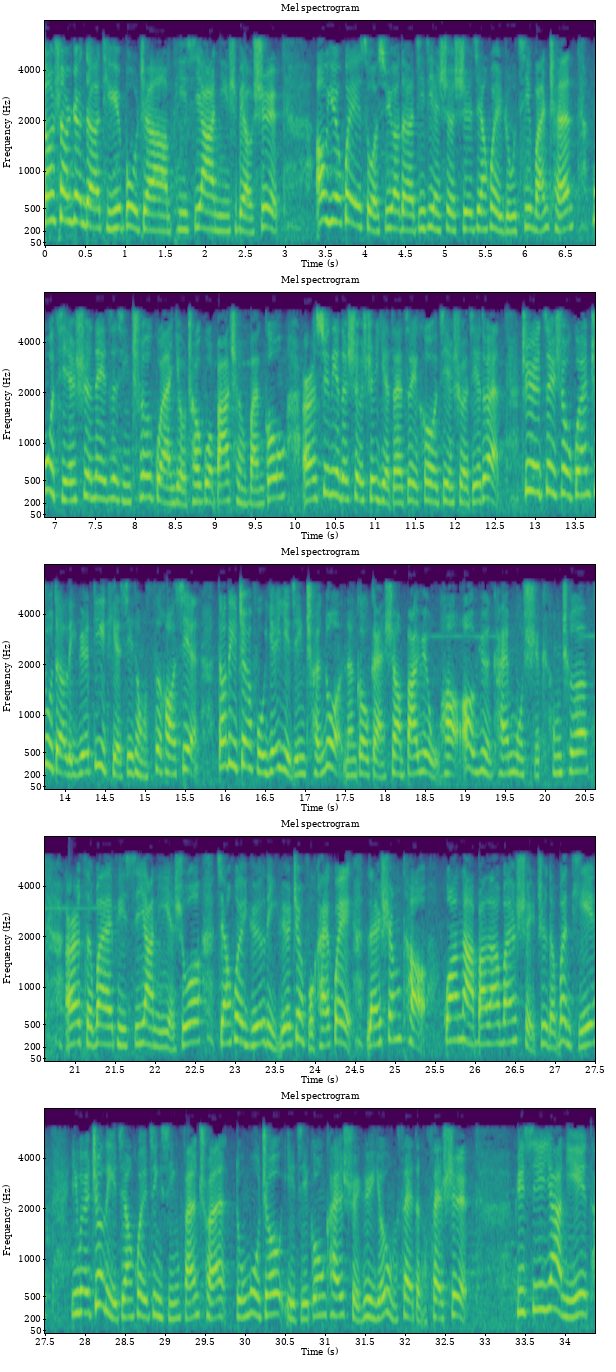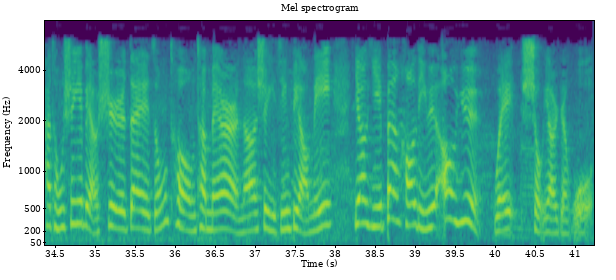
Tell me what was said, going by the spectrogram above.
刚上任的体育部长皮西亚尼是表示。奥运会所需要的基建设施将会如期完成。目前室内自行车馆有超过八成完工，而训练的设施也在最后建设阶段。至于最受关注的里约地铁系统四号线，当地政府也已经承诺能够赶上八月五号奥运开幕时通车。而此外，皮西亚尼也说将会与里约政府开会来商讨瓜纳巴拉湾水质的问题，因为这里将会进行帆船、独木舟以及公开水域游泳赛等赛事。皮西亚尼他同时也表示，在总统特梅尔呢是已经表明要以办好里约奥运为首要任务。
